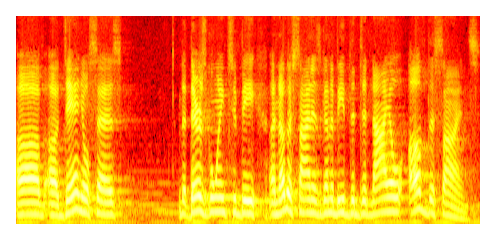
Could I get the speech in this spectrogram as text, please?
of uh, Daniel says that there's going to be another sign is going to be the denial of the signs.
